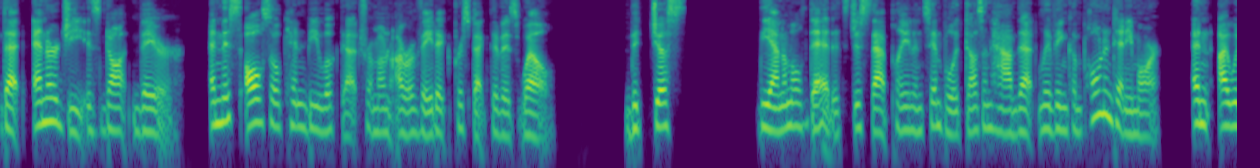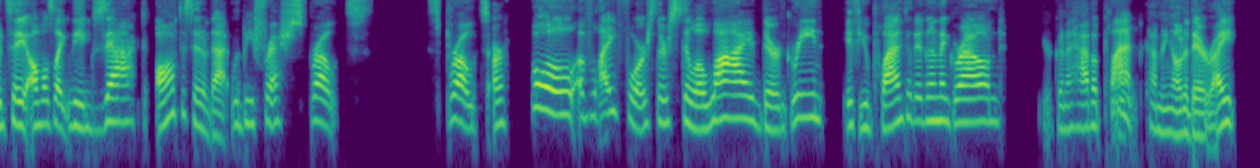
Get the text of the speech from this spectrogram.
That energy is not there. And this also can be looked at from an Ayurvedic perspective as well. That just the animal dead. It's just that plain and simple. It doesn't have that living component anymore. And I would say almost like the exact opposite of that would be fresh sprouts. Sprouts are full of life force. They're still alive. They're green. If you planted it in the ground, you're going to have a plant coming out of there, right?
